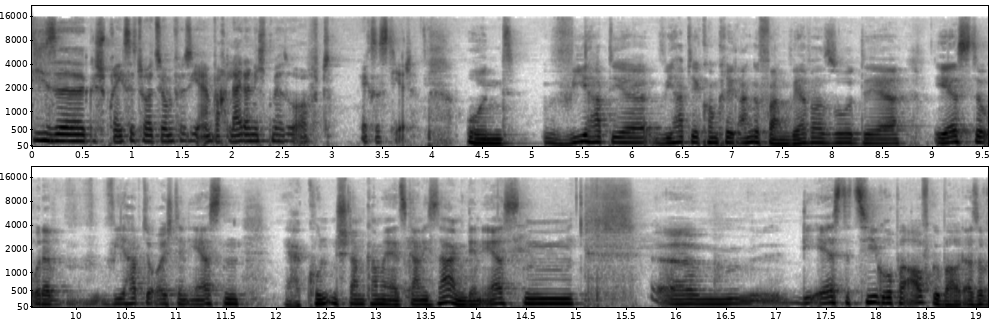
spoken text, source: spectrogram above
diese Gesprächssituation für sie einfach leider nicht mehr so oft existiert. Und wie habt ihr, wie habt ihr konkret angefangen? Wer war so der erste oder wie habt ihr euch den ersten, ja, Kundenstamm kann man jetzt gar nicht sagen, den ersten, ähm, die erste Zielgruppe aufgebaut? Also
